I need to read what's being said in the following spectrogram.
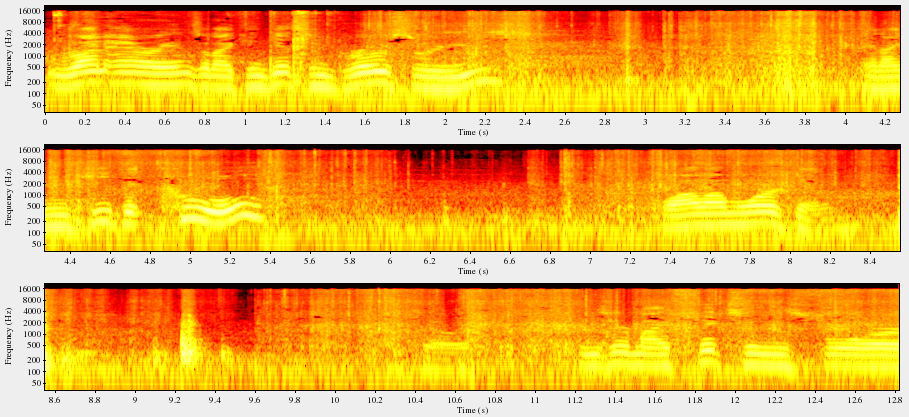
run errands and I can get some groceries and I can keep it cool while I'm working. So these are my fixings for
